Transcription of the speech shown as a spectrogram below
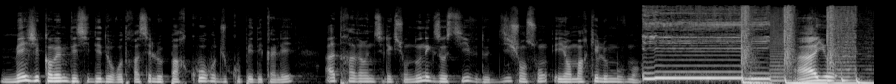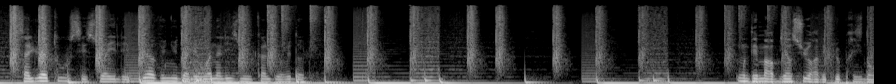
mais j'ai quand même décidé de retracer le parcours du coupé décalé à travers une sélection non exhaustive de 10 chansons ayant marqué le mouvement. Aïe Salut à tous et soyez les bienvenus dans les analyses musicales de Rudolf. On démarre bien sûr avec le président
